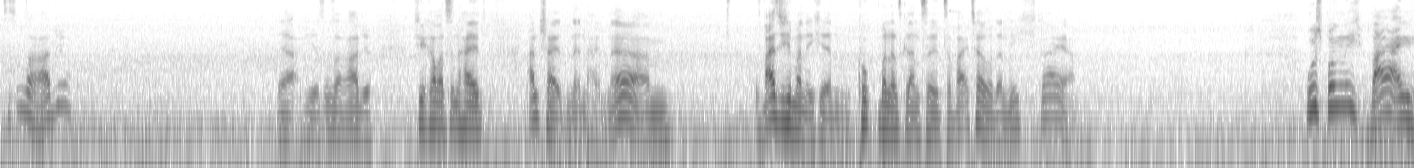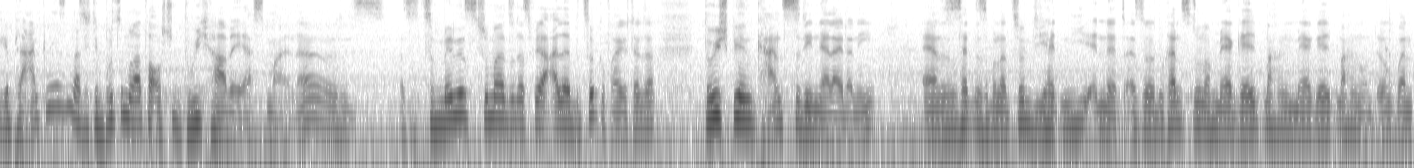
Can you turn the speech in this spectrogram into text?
Ist das unser Radio? Ja, hier ist unser Radio. Hier kann man es dann halt anschalten dann halt, ne? Ähm, das weiß ich immer nicht. Guckt man das Ganze jetzt weiter oder nicht? Naja. Ursprünglich war ja eigentlich geplant gewesen, dass ich den Bussimulator auch schon durch habe erstmal. Ne? Also zumindest schon mal so, dass wir alle Bezirke freigestellt haben. Durchspielen kannst du den ja leider nie. Äh, das ist halt eine Simulation, die halt nie endet. Also du kannst nur noch mehr Geld machen, mehr Geld machen und irgendwann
